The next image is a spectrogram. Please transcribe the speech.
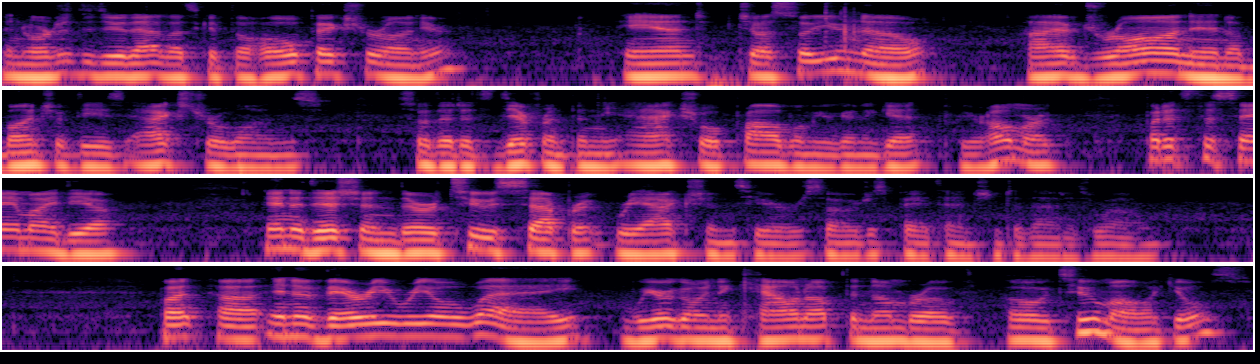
in order to do that, let's get the whole picture on here. And just so you know, I've drawn in a bunch of these extra ones so that it's different than the actual problem you're going to get for your homework, but it's the same idea. In addition, there are two separate reactions here, so just pay attention to that as well. But uh, in a very real way, we are going to count up the number of O2 molecules,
